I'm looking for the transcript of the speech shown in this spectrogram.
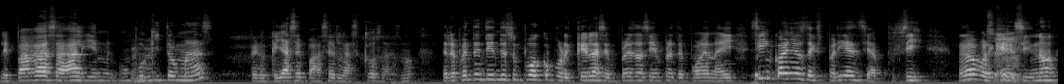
le pagas a alguien un poquito más pero que ya sepa hacer las cosas, ¿no? De repente entiendes un poco por qué las empresas siempre te ponen ahí cinco años de experiencia, pues sí, ¿no? Porque si no...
